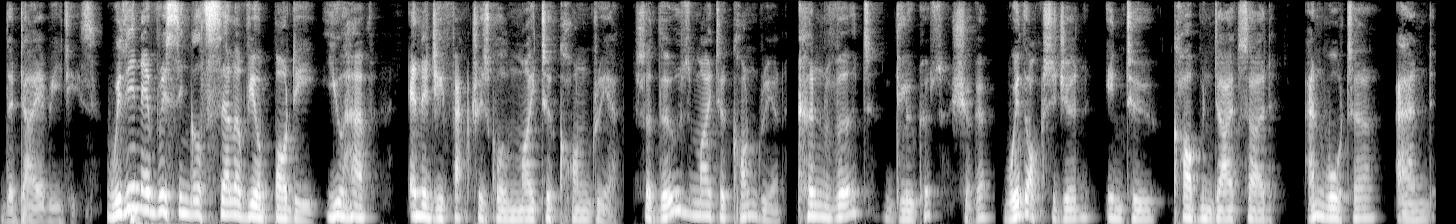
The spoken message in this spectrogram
the diabetes. Within every single cell of your body, you have energy factories called mitochondria. So those mitochondria convert glucose, sugar, with oxygen into carbon dioxide and water and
